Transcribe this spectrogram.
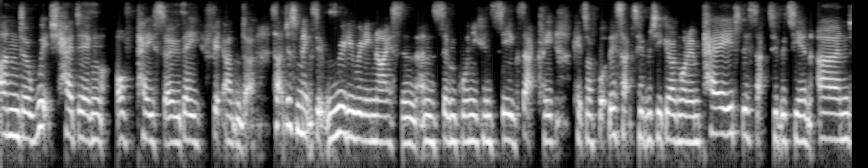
under which heading of PESO they fit under. So that just makes it really, really nice and, and simple. And you can see exactly, okay, so I've got this activity going on in paid, this activity in earned,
